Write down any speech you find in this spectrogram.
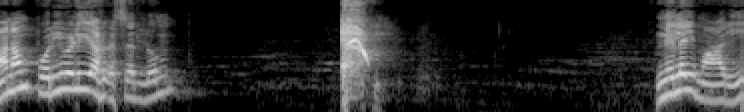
மனம் பொறிவழியாக செல்லும் நிலை மாறி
